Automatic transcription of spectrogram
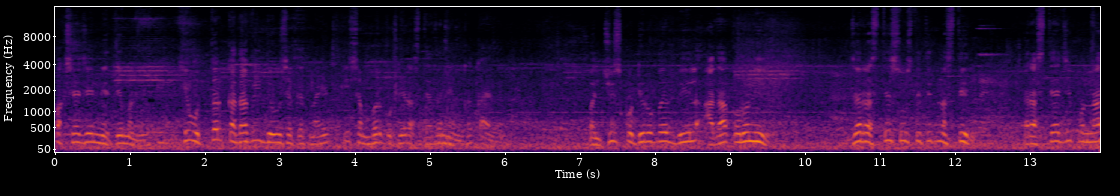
पक्षाचे नेते म्हणून हे उत्तर कदापि देऊ शकत नाहीत की शंभर कोटी रस्त्याचं नेमकं काय झालं. पंचवीस कोटी रुपये बिल अदा करूनही जर रस्ते सुस्थितीत नसतील रस्त्याची पुन्हा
